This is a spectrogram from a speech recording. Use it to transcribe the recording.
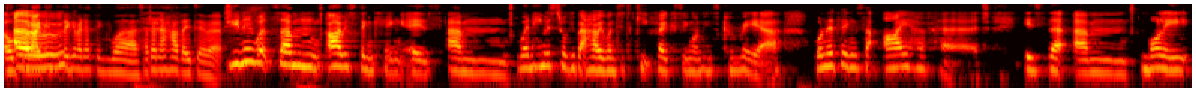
oh god, I couldn't think of anything worse. I don't know how they do it. Do you know what's um I was thinking is um when he was talking about how he wanted to keep focusing on his career, one of the things that I have heard is that um Molly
